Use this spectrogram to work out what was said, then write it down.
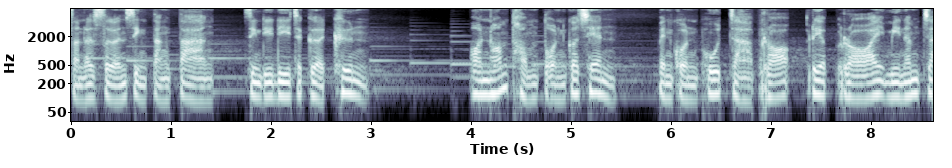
สรรเสริญสิ่งต่างๆ สิ่งดีๆ จะเกิดขึ้น อ่อนน้อมถ่อมตนก็เช่น เป็นคนพูดจาเพราะเรียบร้อย มีน้ำใจ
